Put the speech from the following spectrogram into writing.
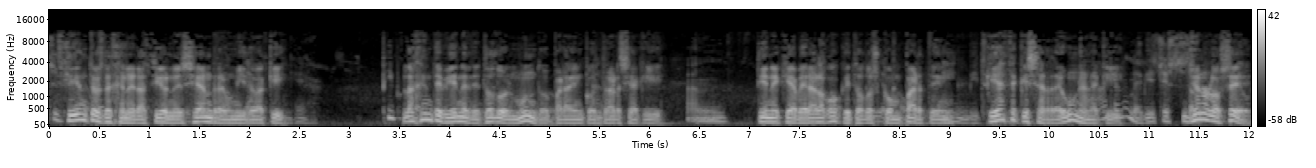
Cientos de generaciones se han reunido aquí. La gente viene de todo el mundo para encontrarse aquí. Tiene que haber algo que todos comparten que hace que se reúnan aquí. Yo no lo sé,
